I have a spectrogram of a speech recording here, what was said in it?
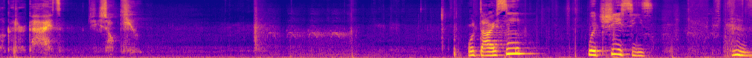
Look at her, guys. She's so cute. What I see, what she sees. Hmm.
